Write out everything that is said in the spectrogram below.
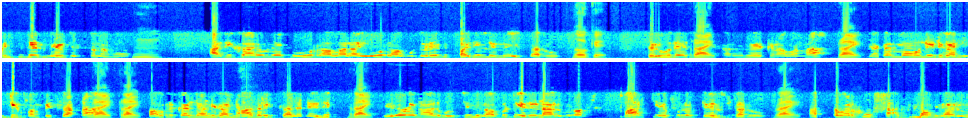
మంచిదని మేము చెప్తున్నాము. అధికారంలోకి ఊరు రావాలా ఊరు రాకూడదు అనేది ప్రజలు నిర్ణయిస్తారు. ఓకే. తెలుగుదేశం. అధికారంలోకి రైట్ జగన్మోహన్ రెడ్డి గారిని ఇంటికి పంపిస్తారా పవన్ కళ్యాణ్ గారిని ఆదరించాలనేది ఇరవై నాలుగు వచ్చింది కాబట్టి ఇరవై నాలుగులో మార్చి ఏప్రిల్ తేలుస్తారు. అంతవరకు కాంతిమాన్ గారు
